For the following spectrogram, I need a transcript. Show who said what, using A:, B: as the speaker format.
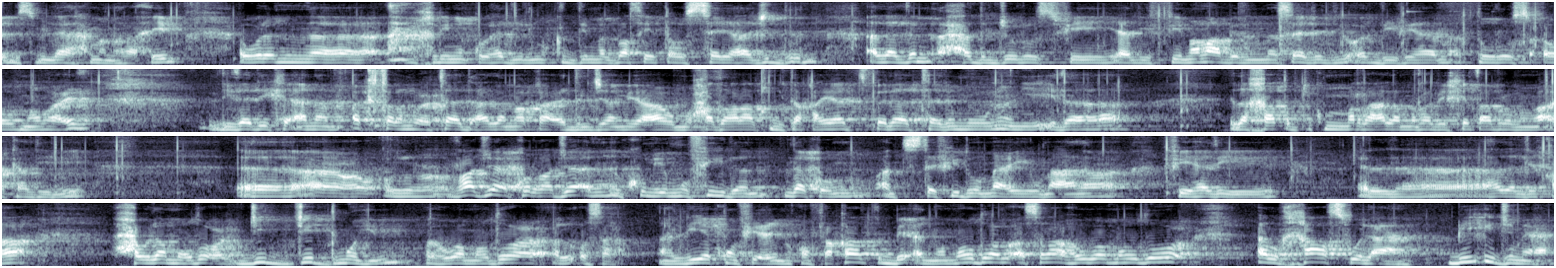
A: بسم الله الرحمن الرحيم. اولا آه، خليني نقول هذه المقدمة البسيطة والسريعة جدا. أنا لم أحد الجلوس في يعني في منابر المساجد يؤدي فيها دروس أو مواعظ. لذلك أنا أكثر معتاد على مقاعد الجامعة ومحاضرات ملتقيات فلا تلمونني إذا إذا خاطبتكم مرة على مرة بخطاب ربما أكاديمي. رجاء كل رجاء ان اكون مفيدا لكم أن تستفيدوا معي ومعنا في هذه هذا اللقاء حول موضوع جد جد مهم وهو موضوع الأسرة. ليكن في علمكم فقط بأن موضوع الأسرة هو موضوع الخاص والعام بإجماع.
